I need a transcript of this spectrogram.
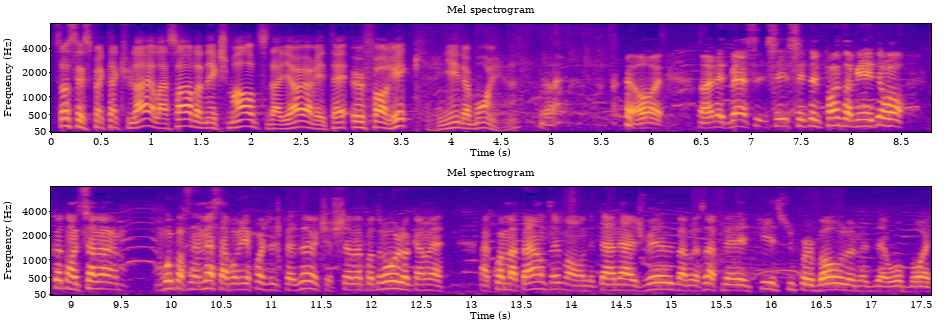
Ça, c'est spectaculaire. La sœur de Nick Schmaltz, d'ailleurs, était euphorique, rien de moins. hein? Ouais. Honnêtement, c'était le fun, ça a bien été. On- écoute, on le savait. Moi, personnellement, c'est la première fois que je le faisais, fait que je, je savais pas trop là, comment- à quoi m'attendre. Bon, on était à Nashville, puis après ça, à Philadelphie, le Super Bowl. là, je me disais, oh boy,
